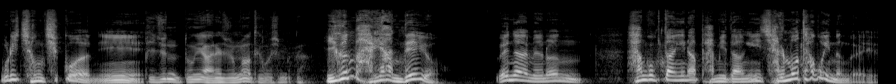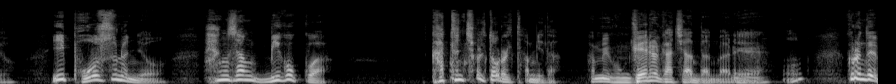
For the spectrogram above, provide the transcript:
우리 정치권이 비준 동의 안 해주는 건 어떻게 보십니까? 이건 말이 안 돼요. 왜냐하면은 한국당이나 바미당이 잘못하고 있는 거예요. 이 보수는요 항상 미국과 같은 철도를 탑니다. 한미 공조. 괴를 같이 한단 말이에요. 예. 어? 그런데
